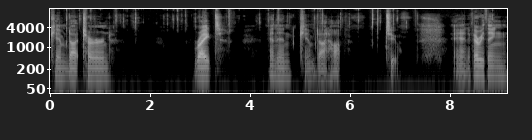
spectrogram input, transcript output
Kim dot turn right and then Kim dot hop 2 and if everything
